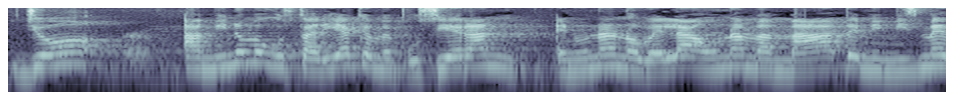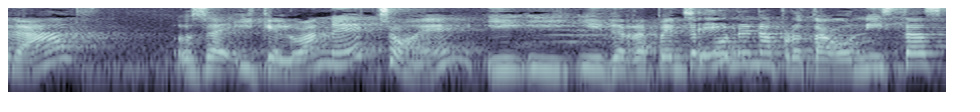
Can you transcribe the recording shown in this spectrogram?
Yo, a mí no me gustaría que me pusieran en una novela a una mamá de mi misma edad, o sea, y que lo han hecho, ¿eh? Y, y, de repente ponen a protagonistas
